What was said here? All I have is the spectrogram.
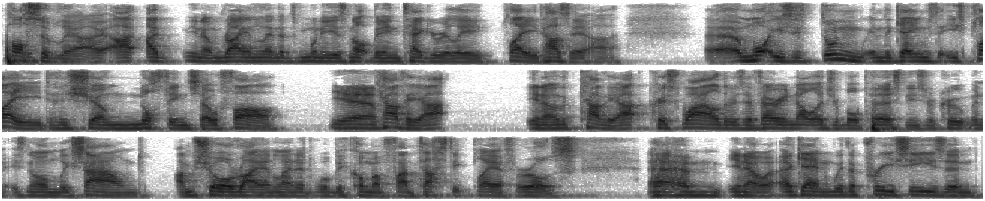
Possibly. I, I, you know, Ryan Leonard's money has not been integrally played, has it? Uh, and what he's done in the games that he's played has shown nothing so far. Yeah. Caveat, you know, the caveat: Chris Wilder is a very knowledgeable person. His recruitment is normally sound. I'm sure Ryan Leonard will become a fantastic player for us. Um, you know, again with a pre-season,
